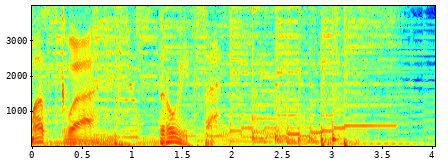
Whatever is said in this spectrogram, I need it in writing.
Москва строится.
